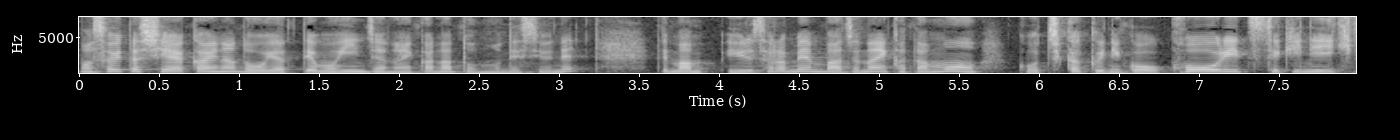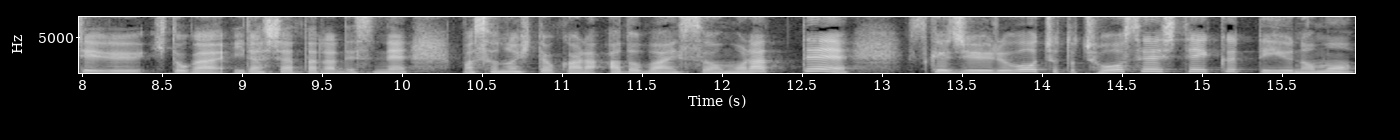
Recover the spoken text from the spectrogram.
まあ、そういったシェア会などをやってもいいんじゃないかなと思うんですよね。でまあゆるさらメンバーじゃない方もこう近くにこう効率的に生きている人がいらっしゃったらですね、まあ、その人からアドバイスをもらってスケジュールをちょっと調整していくっていうのも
